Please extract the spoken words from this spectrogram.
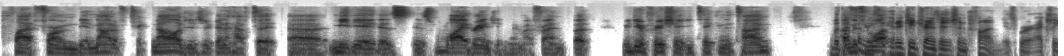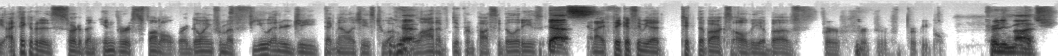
platform. The amount of technologies you're going to have to uh, mediate is is wide ranging there, my friend. But we do appreciate you taking the time. But that's um, the want... energy transition fund is where actually I think of it as sort of an inverse funnel. We're going from a few energy technologies to a yeah. lot of different possibilities. Yes. And I think it's gonna be a tick the box all the above for for, for, for people. Pretty much.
